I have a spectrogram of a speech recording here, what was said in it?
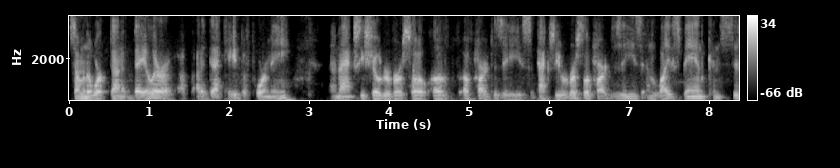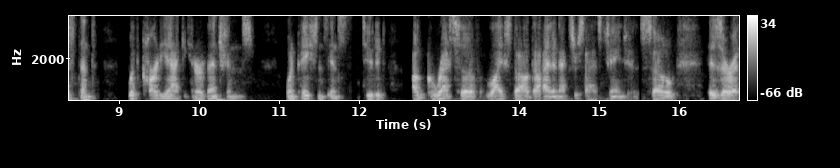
Some of the work done at Baylor about a decade before me um, actually showed reversal of, of heart disease, actually reversal of heart disease and lifespan consistent with cardiac interventions when patients instituted aggressive lifestyle diet and exercise changes. So is there a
